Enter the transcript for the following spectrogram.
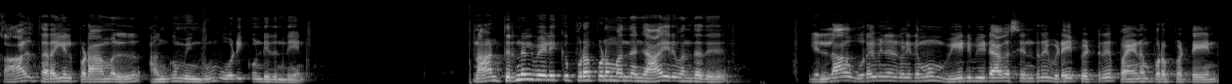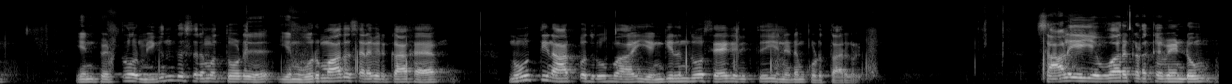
கால் தரையில் படாமல் அங்கும் இங்கும் ஓடிக்கொண்டிருந்தேன். நான் திருநெல்வேலிக்கு புறப்படும் அந்த ஞாயிறு வந்தது. எல்லா உறவினர்களிடமும் வீடு வீடாக சென்று விடை பெற்று பயணம் புறப்பட்டேன். என் பெற்றோர் மிகுந்த சிரமத்தோடு என் ஒரு மாத செலவிற்காக நூற்றி நாற்பது ரூபாய் எங்கிருந்தோ சேகரித்து என்னிடம் கொடுத்தார்கள். சாலையை எவ்வாறு கடக்க வேண்டும்?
